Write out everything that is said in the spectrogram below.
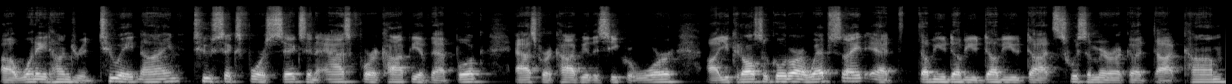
uh, 1 800 289 2646 and ask for a copy of that book, ask for a copy of The Secret War. Uh, you could also go to our website at www.swissamerica.com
